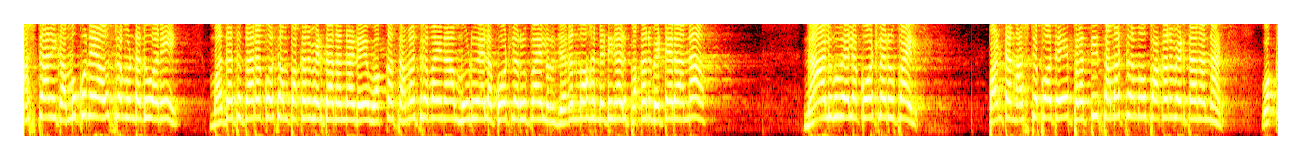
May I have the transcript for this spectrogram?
నష్టానికి అమ్ముకునే అవసరం ఉండదు అని మద్దతు ధర కోసం పక్కన పెడతానన్నాడే. ఒక్క సంవత్సరమైనా మూడు వేల కోట్ల రూపాయలు జగన్మోహన్ రెడ్డి గారు పక్కన పెట్టారా అన్నా? నాలుగు వేల కోట్ల రూపాయలు. పంట నష్టపోతే ప్రతి సంవత్సరము పక్కన పెడతానన్నాడు. ఒక్క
